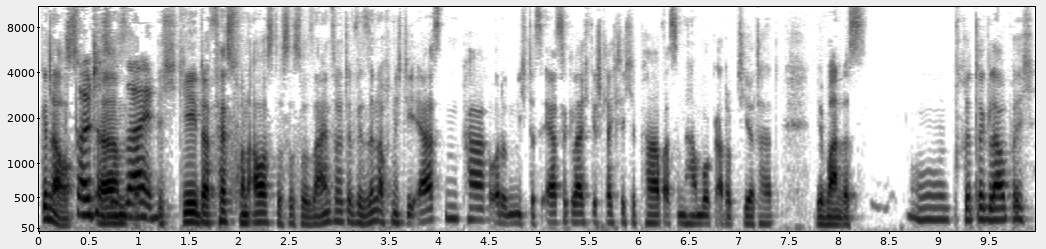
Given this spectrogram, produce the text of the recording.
Genau. Sollte so ähm, sein. Ich gehe da fest von aus, dass es so sein sollte. Wir sind auch nicht die ersten Paare oder nicht das erste gleichgeschlechtliche Paar, was in Hamburg adoptiert hat. Wir waren das äh, dritte, glaube ich.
